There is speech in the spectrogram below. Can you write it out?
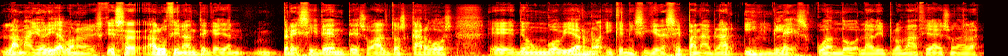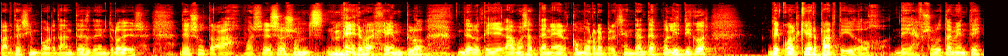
la mayoría, bueno, es que es alucinante que hayan presidentes o altos cargos eh, de un gobierno y que ni siquiera sepan hablar inglés, cuando la diplomacia es una de las partes importantes dentro de, de su trabajo. Pues eso es un mero ejemplo de lo que llegamos a tener como representantes políticos de cualquier partido, ojo, de absolutamente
